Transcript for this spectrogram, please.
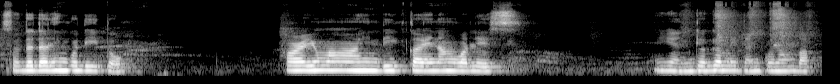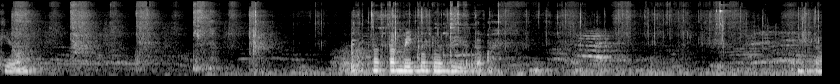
So, dadalhin ko dito. Para yung mga hindi kaya ng walis. Ayan, gagamitan ko ng vacuum. Tatabi ko to dito. Ito.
